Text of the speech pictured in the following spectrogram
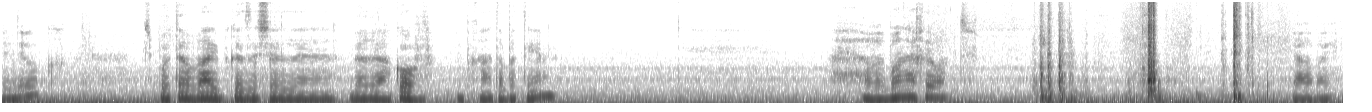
בדיוק. יש פה יותר vibe כזה של uh, באר יעקב מבחינת הבתים. אבל בואו נלך לראות. יאללה ביי.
